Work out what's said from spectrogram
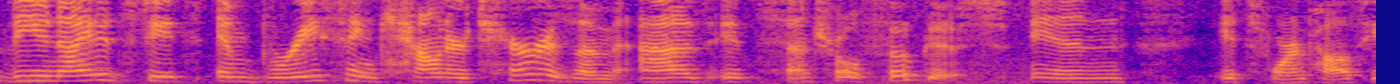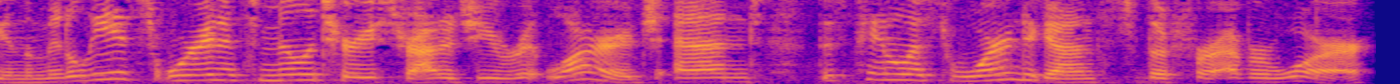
the United States embracing counterterrorism as its central focus in its foreign policy in the Middle East or in its military strategy writ large. And this panelist warned against the forever war.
